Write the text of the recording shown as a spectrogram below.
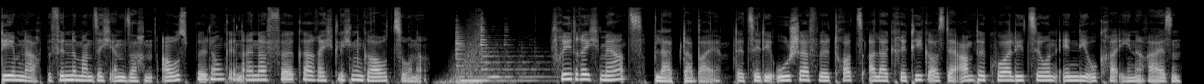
Demnach befinde man sich in Sachen Ausbildung in einer völkerrechtlichen Grauzone. Friedrich Merz bleibt dabei. Der CDU-Chef will trotz aller Kritik aus der Ampelkoalition in die Ukraine reisen.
